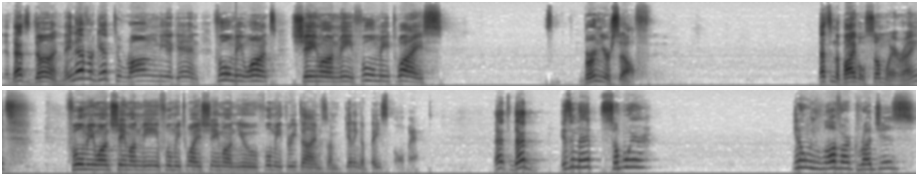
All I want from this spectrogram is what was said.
that's done. They never get to wrong me again. Fool me once, shame on me. Fool me twice, burn yourself. That's in the Bible somewhere, right? Fool me once, shame on me. Fool me twice, shame on you. Fool me three times, I'm getting a baseball bat. That, that, isn't that somewhere? You know, we love our grudges.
